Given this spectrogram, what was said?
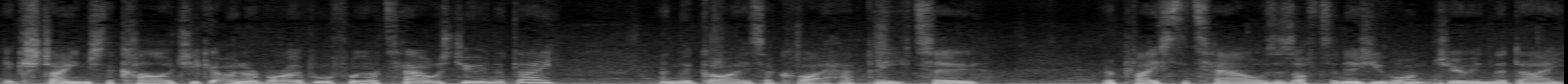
exchange the cards. You get on arrival for your towels during the day and the guys are quite happy to replace the towels as often as you want during the day.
